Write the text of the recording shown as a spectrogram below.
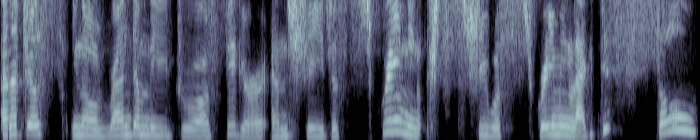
And I just, you know, randomly draw a figure and she just screaming, she was screaming like, this so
